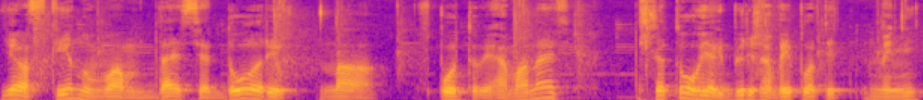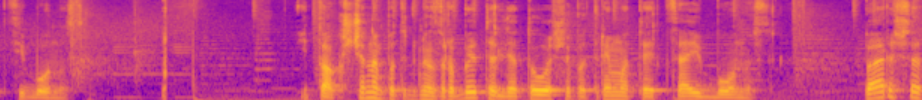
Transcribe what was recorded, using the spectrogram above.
я скину вам 10 доларів на спотовий гаманець після того, як біржа виплатить мені ці бонуси. І так, що нам потрібно зробити для того, щоб отримати цей бонус? Перше,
